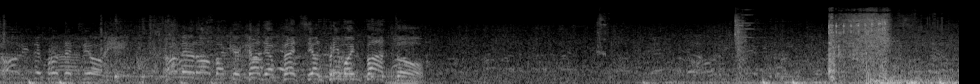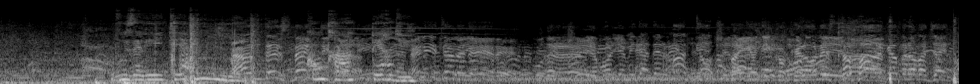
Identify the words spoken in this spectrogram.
Solide protezioni. Non è roba che cade a pezzi al primo impatto. Vous avez été humilié. Contrat perdu. Venite a vedere. Eh, mia moglie mi dà del matto, ma io dico che l'onestà paga, brava gente.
